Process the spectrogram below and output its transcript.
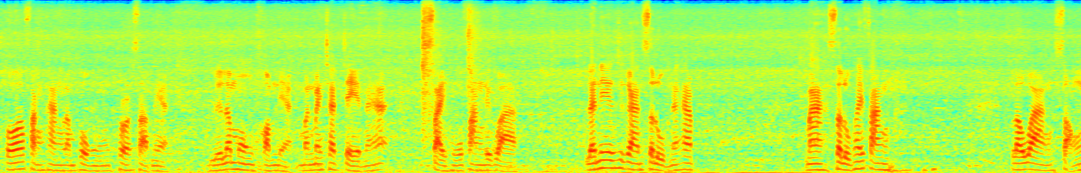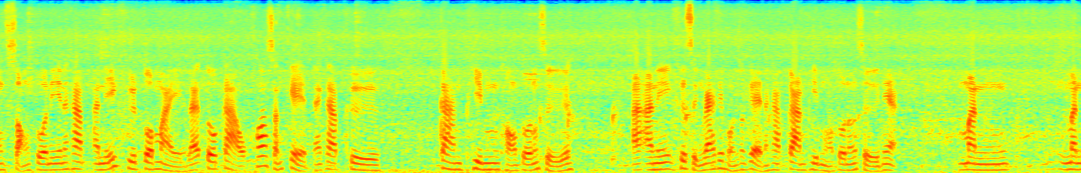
เพราะว่าฟังทางลำโพงโทรศัพท์เนี่ยหรือลำโพงคอมเนี่ยมันไม่ชัดเจนนะฮะใส่หูฟังดีกว่า และนี่ก็คือการสรุปนะครับ มาสรุปให้ฟังระหว่าง 2 2 ตัวนี้นะครับ อันนี้คือตัวใหม่และตัวเก่าข้อสังเกตนะครับคือการพิมพ์ของตัวหนังสือ อันนี้คือสิ่งแรกที่ผมสังเกตนะครับ การพิมพ์ของตัวหนังสือเนี่ยมันมัน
